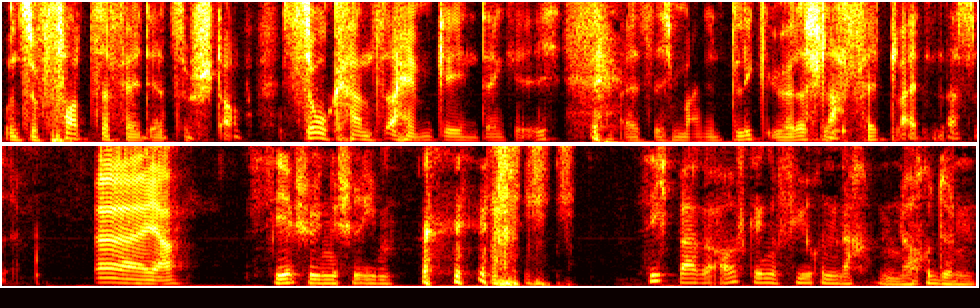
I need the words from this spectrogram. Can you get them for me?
und sofort zerfällt er zu Staub. So kann's einem gehen, denke ich, als ich meinen Blick über das Schlachtfeld gleiten lasse. Äh, ja. Sehr schön geschrieben. Sichtbare Ausgänge führen nach Norden.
